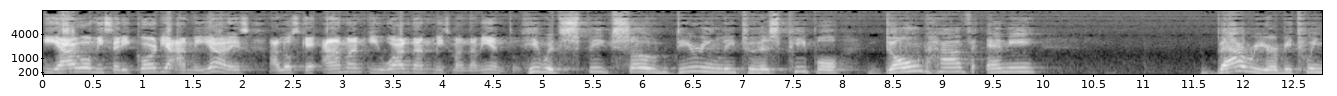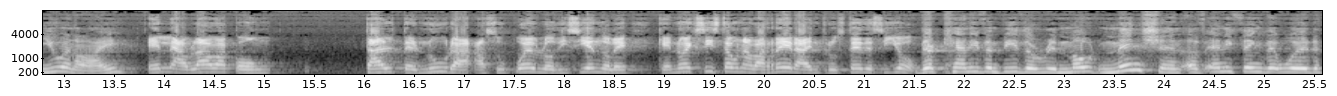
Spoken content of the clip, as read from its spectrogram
y hago misericordia a millares a los que aman y guardan mis mandamientos. He would speak so dearingly to his people, don't have any barrier between you and I. Él le hablaba con tal ternura a su pueblo diciéndole que no exista una barrera entre ustedes y yo. There can't even be the remote mention of anything that would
